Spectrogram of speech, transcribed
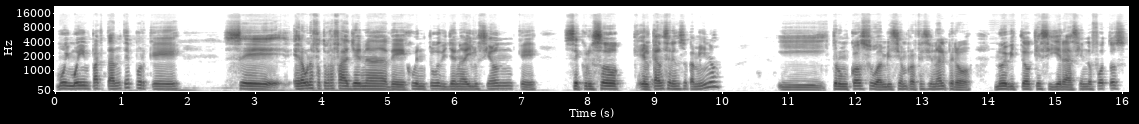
muy, muy impactante porque se, era una fotógrafa llena de juventud y llena de ilusión que se cruzó el cáncer en su camino y truncó su ambición profesional, pero no evitó que siguiera haciendo fotos.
